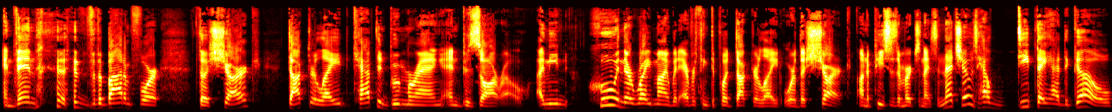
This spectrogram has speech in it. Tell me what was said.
And then for the bottom four, the Shark, Dr. Light, Captain Boomerang, and Bizarro. I mean, who in their right mind would ever think to put Dr. Light or the Shark on a piece of merchandise? And that shows how deep they had to go,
